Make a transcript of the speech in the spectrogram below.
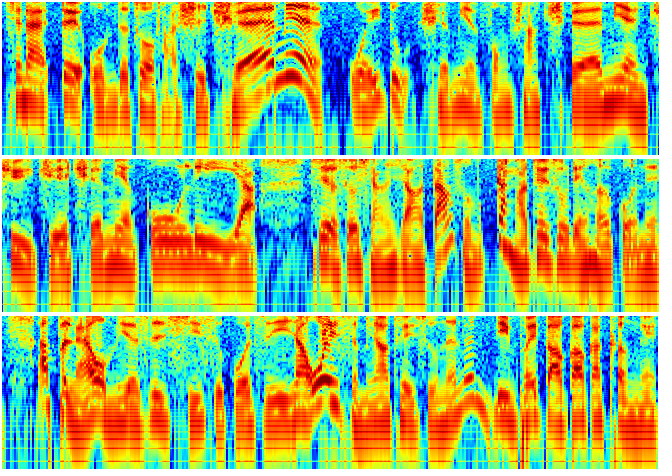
现在对我们的做法是全面围堵、全面封杀、全面拒绝、全面孤立呀。所以有时候想一想，当时我们干嘛退出联合国呢？啊，本来我们也是起始国之一，那为什么要退出呢？那你不会搞搞个坑诶，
